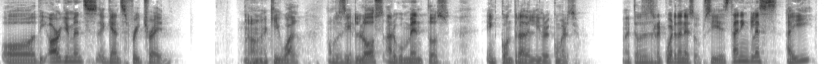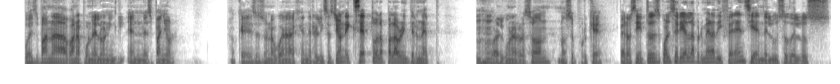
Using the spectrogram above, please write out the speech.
O The arguments against free trade. Aquí igual vamos a decir, los argumentos en contra del libre comercio. Entonces recuerden eso. Si está en inglés ahí, pues van a, van a ponerlo en, español. Ok, esa es una buena generalización, excepto la palabra Internet. Por alguna razón, no sé por qué. Pero sí, entonces, ¿cuál sería la primera diferencia en el uso de los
